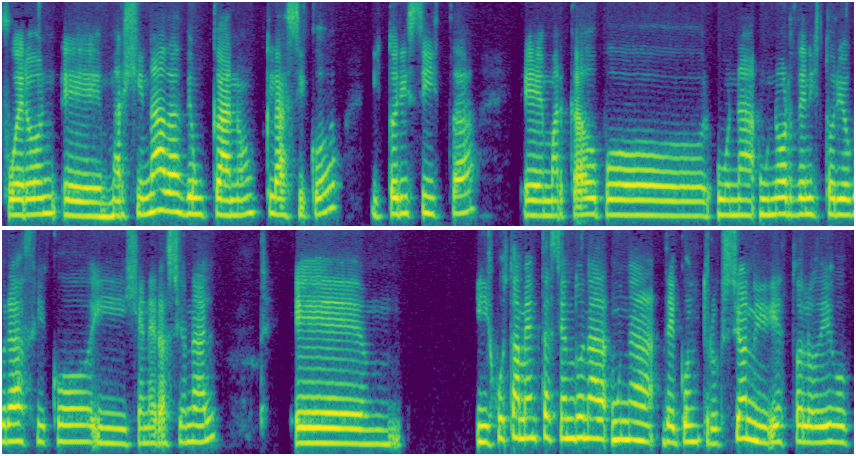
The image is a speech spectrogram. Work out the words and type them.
fueron eh, marginadas de un canon clásico, historicista, eh, marcado por un orden historiográfico y generacional, eh, y justamente haciendo una, una, deconstrucción, y esto lo digo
